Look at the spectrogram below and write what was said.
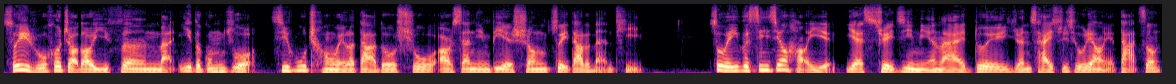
所以，如何找到一份满意的工作，几乎成为了大多数二三年毕业生最大的难题。作为一个新兴行业，ESG 近年来对人才需求量也大增，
